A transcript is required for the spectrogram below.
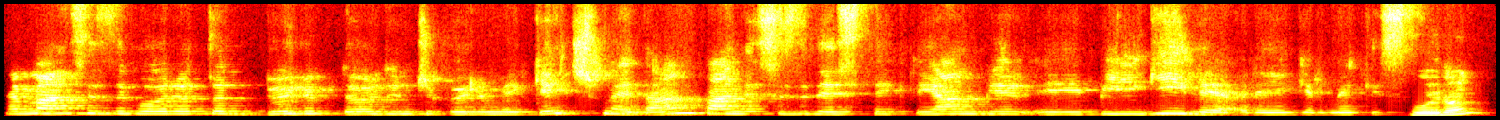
Hemen sizi bu arada bölüp dördüncü bölüme geçmeden ben de sizi destekleyen bir e, bilgiyle araya girmek istiyorum. Buyurun.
